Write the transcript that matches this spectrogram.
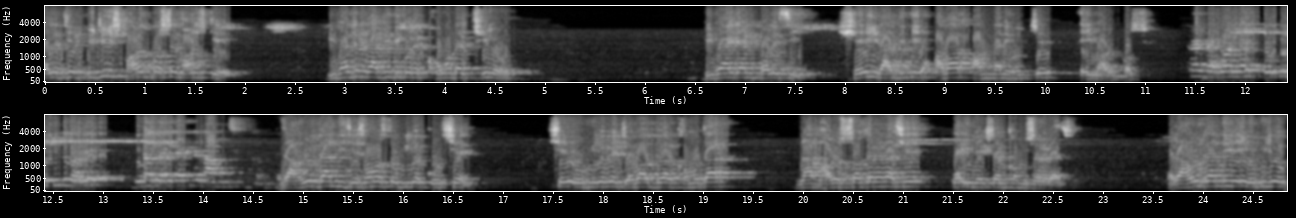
তাহলে যে ব্রিটিশ ভারতবর্ষের মানুষকে বিভাজনের রাজনীতি করে ক্ষমতায় ছিল ডিভাইড অ্যান্ড পলিসি সেই রাজনীতি আবার আমদানি হচ্ছে এই ভারতবর্ষে হচ্ছে। রাহুল গান্ধী যে সমস্ত অভিযোগ করছেন সেই অভিযোগের জবাব দেওয়ার ক্ষমতা না ভারত সরকারের আছে না ইলেকশন কমিশনের আছে রাহুল গান্ধীর এই অভিযোগ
